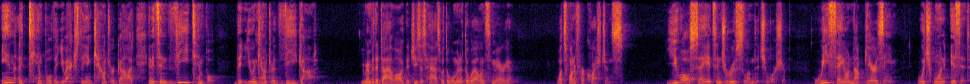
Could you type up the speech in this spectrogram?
in a temple that you actually encounter God, and it's in the temple that you encounter the God. You remember the dialogue that Jesus has with the woman at the well in Samaria? What's one of her questions? You all say it's in Jerusalem that you worship. We say on Mount Gerizim. Which one is it?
